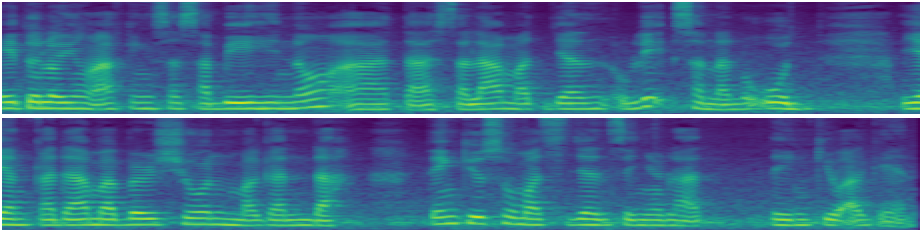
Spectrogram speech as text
Ito lang yung aking sasabihin no at ah, salamat dyan uli sa nanood. Ayan kadama version maganda. Thank you so much dyan sa inyo lahat. Thank you again.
